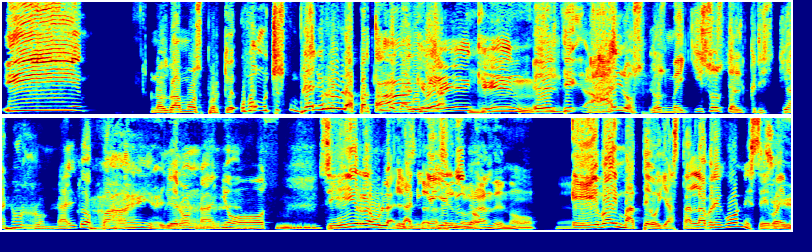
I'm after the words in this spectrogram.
y nos vamos porque hubo muchos cumpleaños, Raúl, aparte de Ah, qué Galilea. bien, ¿quién? El de- ay, los, los mellizos del Cristiano Ronaldo, papá. Ay. años. Sí, Raúl, la, niña y el niño. grande, ¿no? Eva y Mateo, ya están labregones, Eva y Sí.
